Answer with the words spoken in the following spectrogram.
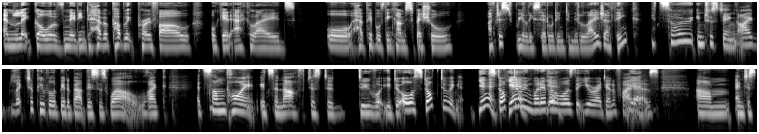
and let go of needing to have a public profile or get accolades or have people think I'm special. I've just really settled into middle age, I think. It's so interesting. I lecture people a bit about this as well. Like at some point, it's enough just to do what you do or stop doing it. Yeah. Stop yeah, doing whatever yeah. it was that you were identified Yeah. as um, and just,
